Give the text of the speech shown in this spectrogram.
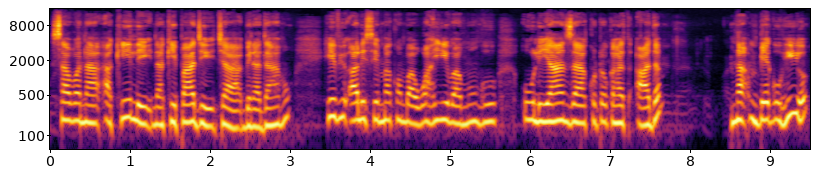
sawa na akili na kipaji cha binadamu. Hivyo alisema kwamba wahi wa mungu ulianza kutoka hat adam na mbegu hiyo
